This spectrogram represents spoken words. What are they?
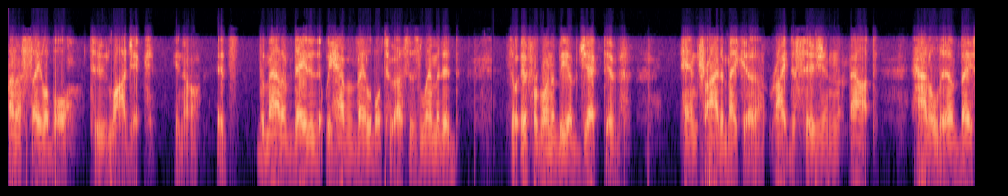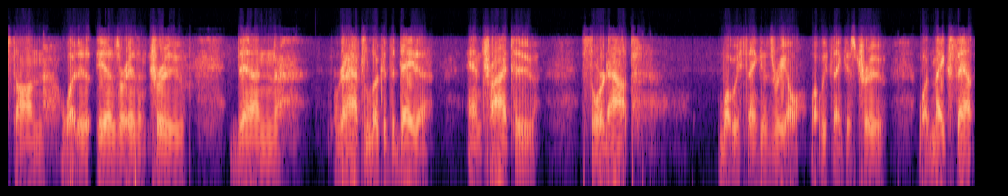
unassailable to logic. You know, it's the amount of data that we have available to us is limited. So if we're going to be objective and try to make a right decision about how to live based on what is or isn't true, then we're going to have to look at the data and try to sort out what we think is real, what we think is true, what makes sense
